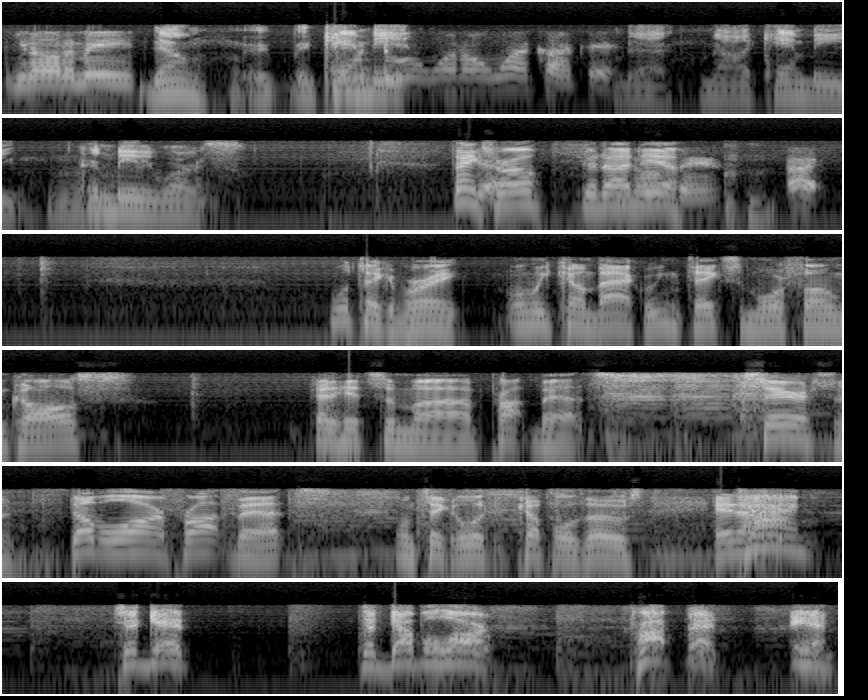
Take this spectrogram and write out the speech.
You know what I mean? No, it, it can't be. one on one contest. Yeah, no, it can't be. Couldn't be any worse. Thanks, Yeah. Ro. Good You know idea. what I'm saying? All right. We'll take a break. When we come back, we can take some more phone calls. Got to hit some uh, prop bets. Saracen, double R prop bets. We'll take a look at a couple of those. And I, Time to get the double R prop bet in.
